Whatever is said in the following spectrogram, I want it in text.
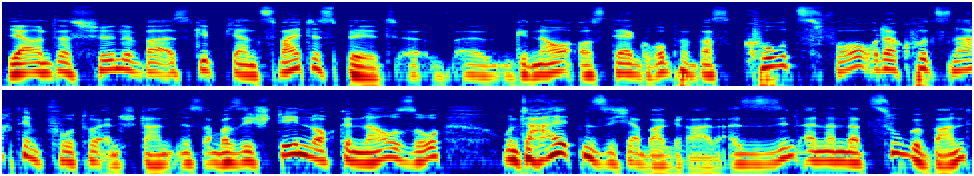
Ja, und das Schöne war, es gibt ja ein zweites Bild, äh, äh, genau aus der Gruppe, was kurz vor oder kurz nach dem Foto entstanden ist. Aber sie stehen noch genauso, unterhalten sich aber gerade. Also sie sind einander zugewandt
